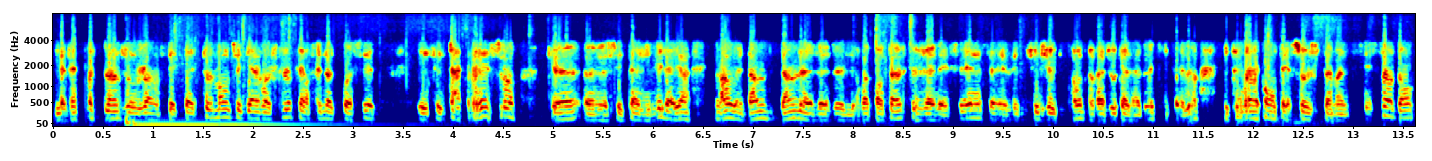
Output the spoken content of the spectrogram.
il n'y avait pas de plan d'urgence. Tout le monde se garoche là puis on fait notre possible. Et c'est après ça que euh, c'est arrivé. D'ailleurs, dans, le, reportage que j'avais fait, c'est M. Joliton de Radio-Canada qui était là et qui me racontait ça, justement. C'est ça, donc,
